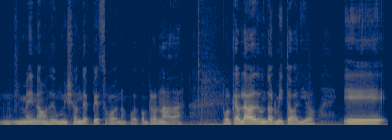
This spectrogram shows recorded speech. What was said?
menos de un millón de pesos, no puede comprar nada, porque hablaba de un dormitorio eh,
